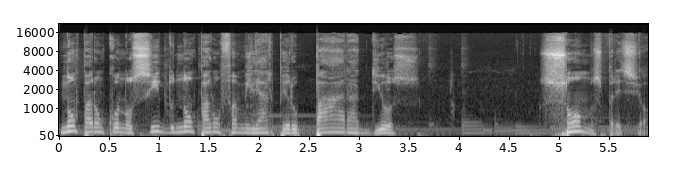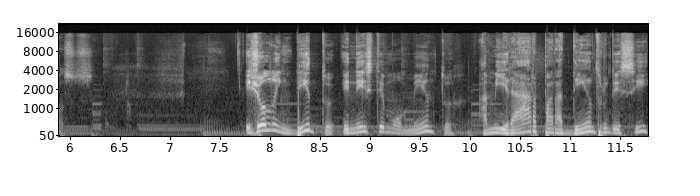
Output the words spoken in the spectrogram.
não para um conhecido, não para um familiar, pero para Deus. Somos preciosos. E eu lo invito, neste momento, a mirar para dentro de si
